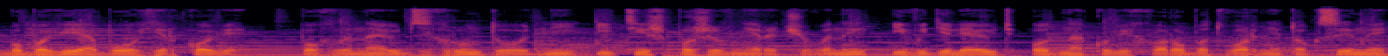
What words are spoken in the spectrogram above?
бобові або огіркові, поглинають з ґрунту одні і ті ж поживні речовини і виділяють однакові хвороботворні токсини,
